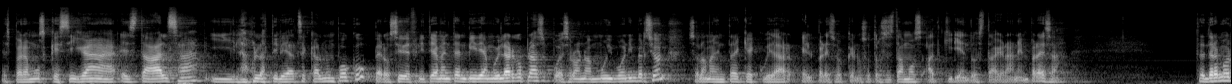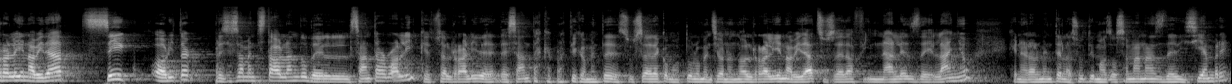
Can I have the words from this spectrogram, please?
Esperamos que siga esta alza y la volatilidad se calme un poco, pero sí, definitivamente Nvidia a muy largo plazo puede ser una muy buena inversión. Solamente hay que cuidar el precio que nosotros estamos adquiriendo esta gran empresa. ¿Tendremos rally de Navidad? Sí, ahorita precisamente estaba hablando del Santa Rally, que es el rally de, Santa que prácticamente sucede como tú lo mencionas, ¿no? El rally de Navidad sucede a finales del año generalmente en las últimas dos semanas de diciembre.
